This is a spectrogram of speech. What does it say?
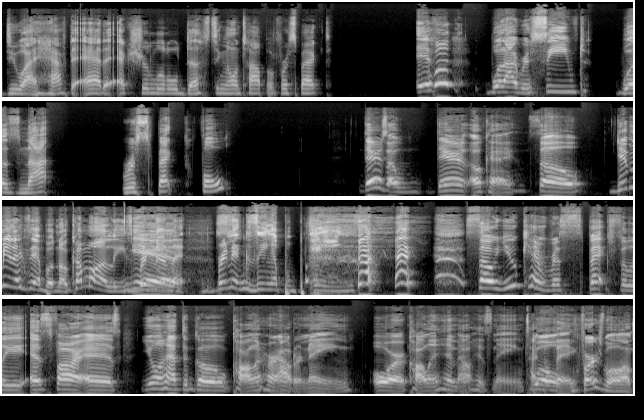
do I have to add an extra little dusting on top of respect? If what I received was not respectful, There's a there's okay. So give me an example. No, come on, Elise. Bring, Yeah. bring an example, please. so you can respectfully as far as you don't have to go calling her out her name or calling him out his name type well, of thing. first of all, I'm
